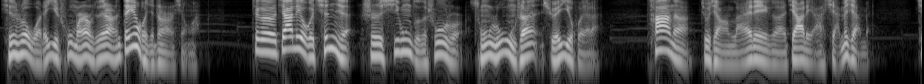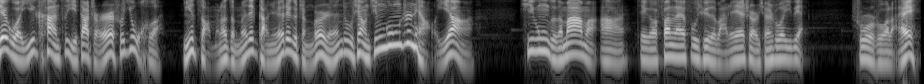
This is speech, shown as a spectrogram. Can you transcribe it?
心说我这一出门，我就得让人逮回去，这哪行啊？这个家里有个亲戚是西公子的叔叔，从卢贡山学艺回来。他呢就想来这个家里啊显摆显摆，结果一看自己大侄儿，说：“哟呵，你怎么了？怎么就感觉这个整个人就像惊弓之鸟一样啊？”西公子的妈妈啊，这个翻来覆去的把这些事儿全说一遍。叔叔说了：“哎，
